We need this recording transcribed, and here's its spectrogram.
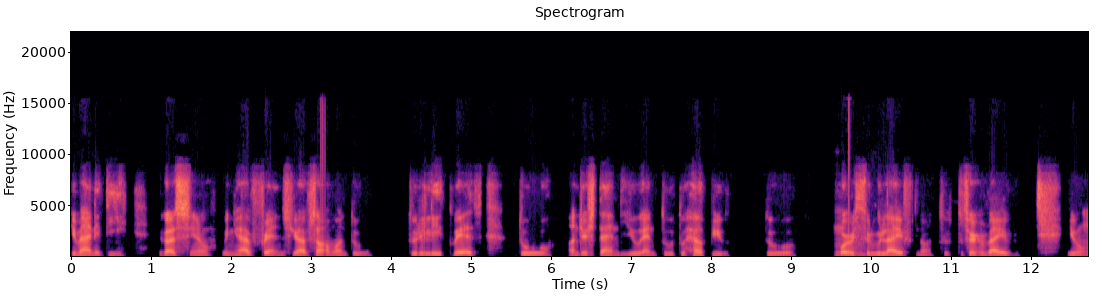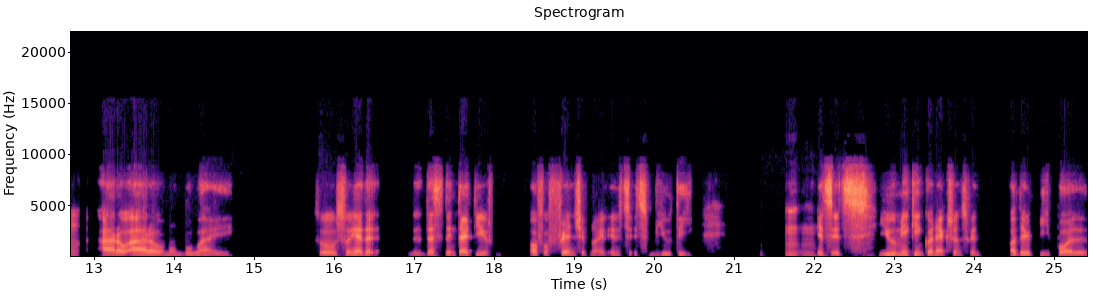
humanity because you know when you have friends you have someone to to relate with to understand you and to to help you to pour mm-hmm. through life no to, to survive yung araw-araw mong buhay so so yeah that that's the entirety of of, of friendship no it, it's it's beauty Mm-mm. it's it's you making connections with other people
